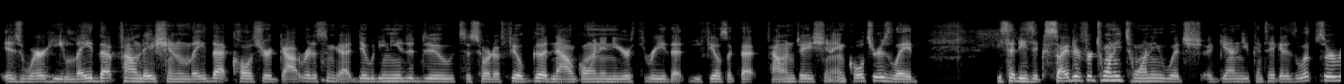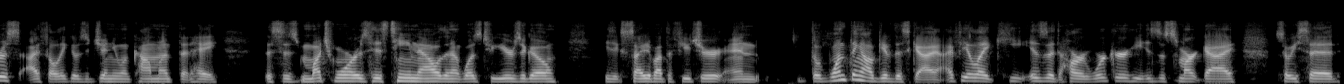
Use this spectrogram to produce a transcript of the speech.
is where he laid that foundation, laid that culture, got rid of some guy, did what he needed to do to sort of feel good now going into year three that he feels like that foundation and culture is laid. He said he's excited for 2020, which again, you can take it as lip service. I felt like it was a genuine comment that, hey, this is much more as his team now than it was two years ago. He's excited about the future. And the one thing I'll give this guy, I feel like he is a hard worker. He is a smart guy. So he said,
